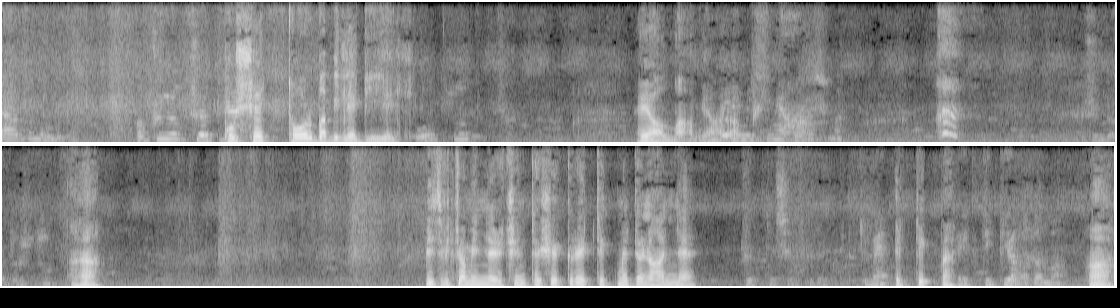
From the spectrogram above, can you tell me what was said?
lazım oluyor. Akıyor çöpler. Poşet torba bile değil. Olsun. Ey Allah'ım ya Benim Rabbim işime ya. karışma. Şurada dursun. Ha. Biz vitaminler için teşekkür ettik mi dün anne? Çok teşekkür. Kime? Ettik mi? Ettik ya adama. Ha,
